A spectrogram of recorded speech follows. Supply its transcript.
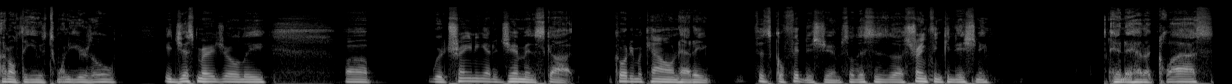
I don't think he was twenty years old. He had just married Jolie. Uh, we're training at a gym in Scott. Cody McCown had a physical fitness gym, so this is uh, strength and conditioning, and they had a class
